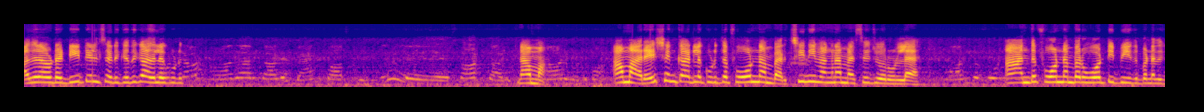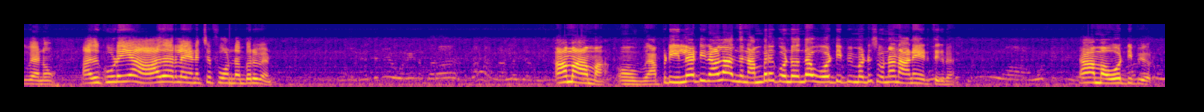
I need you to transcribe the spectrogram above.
அதோட டீட்டெயில்ஸ் எடுக்கிறதுக்கு அதில் கொடு ஆமாம் ஆமாம் ரேஷன் கார்டில் கொடுத்த ஃபோன் நம்பர் சீனி வாங்கினா மெசேஜ் வரும்ல. ஆ, அந்த ஃபோன் நம்பர் ஓடிபி இது பண்ணதுக்கு வேணும். அது கூடயே ஆதாரில் இணைச்ச ஃபோன் நம்பரும் வேணும். ஆமாம் ஆமாம் ஓ அப்படி இல்லாட்டினாலும் அந்த நம்பரை கொண்டு வந்தால் ஓடிபி மட்டும் சொன்னால் நானே எடுத்துக்கிறேன். ஆமாம் ஓடிபி வரும்.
